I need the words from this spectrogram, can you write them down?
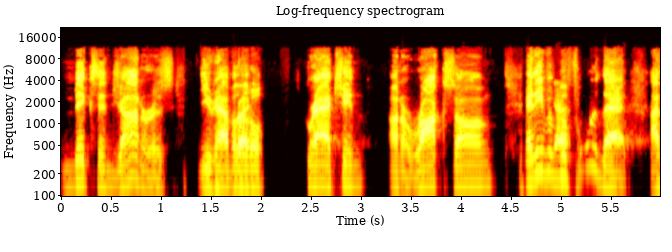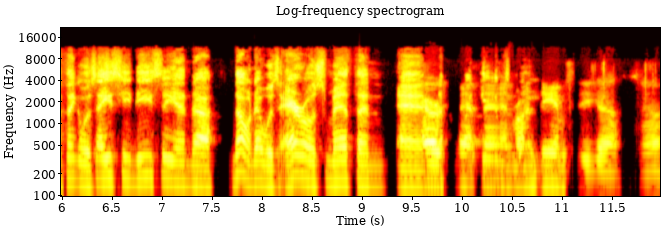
mixing genres. You'd have a right. little scratching on a rock song, and even yeah. before that, I think it was ACDC and uh, no, that was Aerosmith and and Aerosmith and Run DMC. Yeah, yeah.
